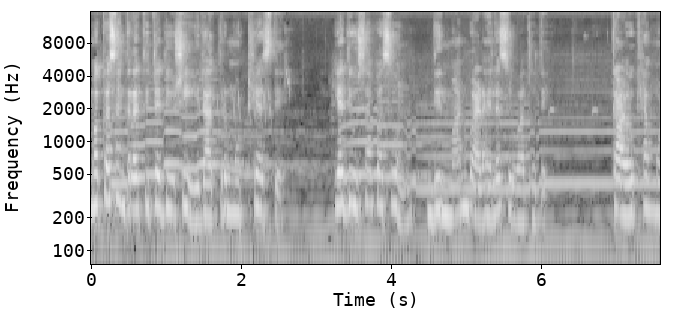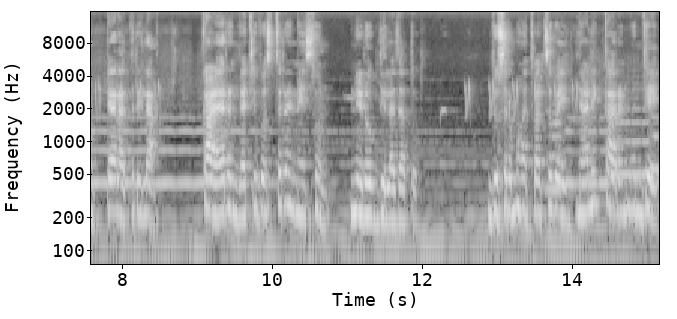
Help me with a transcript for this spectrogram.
मकर संक्रांतीच्या दिवशी रात्र मोठी असते. या दिवसापासून दिनमान वाढायला सुरुवात होते. काळोख्या मोठ्या रात्रीला काळ्या रंगाची वस्त्र नेसून निरोप दिला जातो. दुसरं महत्वाचं वैज्ञानिक कारण म्हणजे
